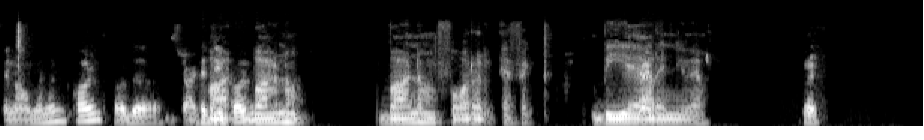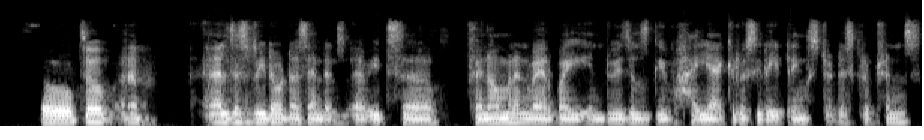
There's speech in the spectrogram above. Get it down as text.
phenomenon called or the strategy Bar- called Barnum, Barnum Forer effect. B A R N U M. Right. So So uh, I'll just read out a sentence. Uh, it's a phenomenon whereby individuals give high accuracy ratings to descriptions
